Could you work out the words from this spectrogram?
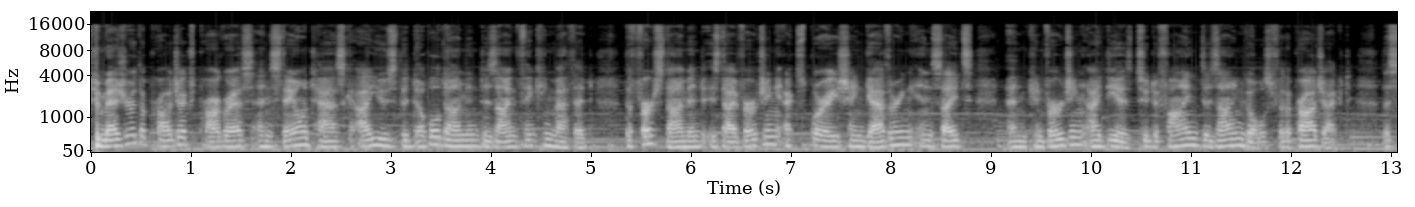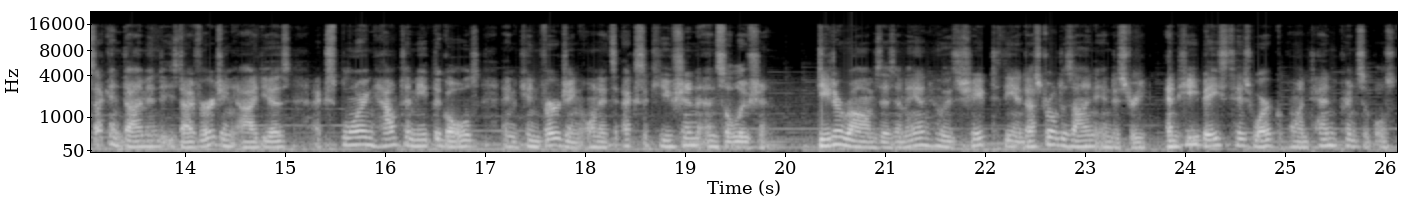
To measure the project's progress and stay on task, I use the double diamond design thinking method. The first diamond is diverging exploration, gathering insights, and converging ideas to define design goals for the project. The second diamond is diverging ideas, exploring how to meet the goals, and converging on its execution and solution. Dieter Rams is a man who has shaped the industrial design industry, and he based his work on 10 principles.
